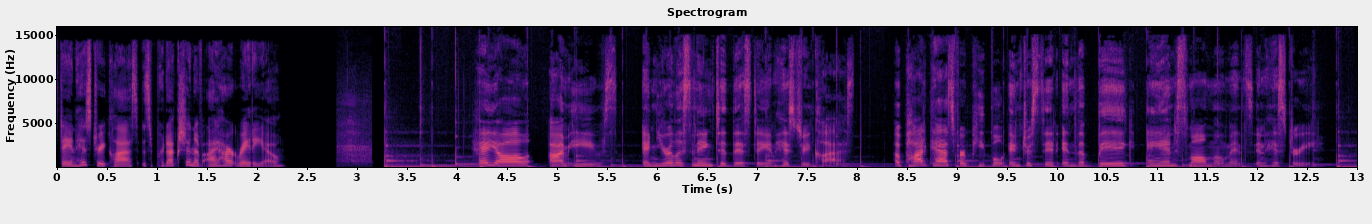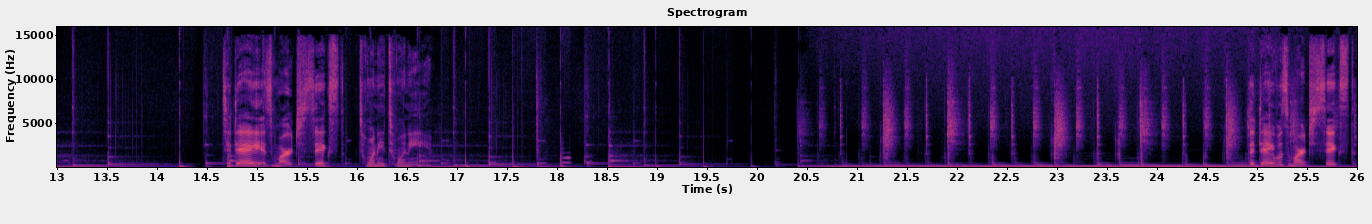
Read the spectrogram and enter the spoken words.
Day in History class is a production of iHeartRadio. Hey, y'all, I'm Eves, and you're listening to This Day in History class, a podcast for people interested in the big and small moments in history. Today is March 6th, 2020. The day was March 6th,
